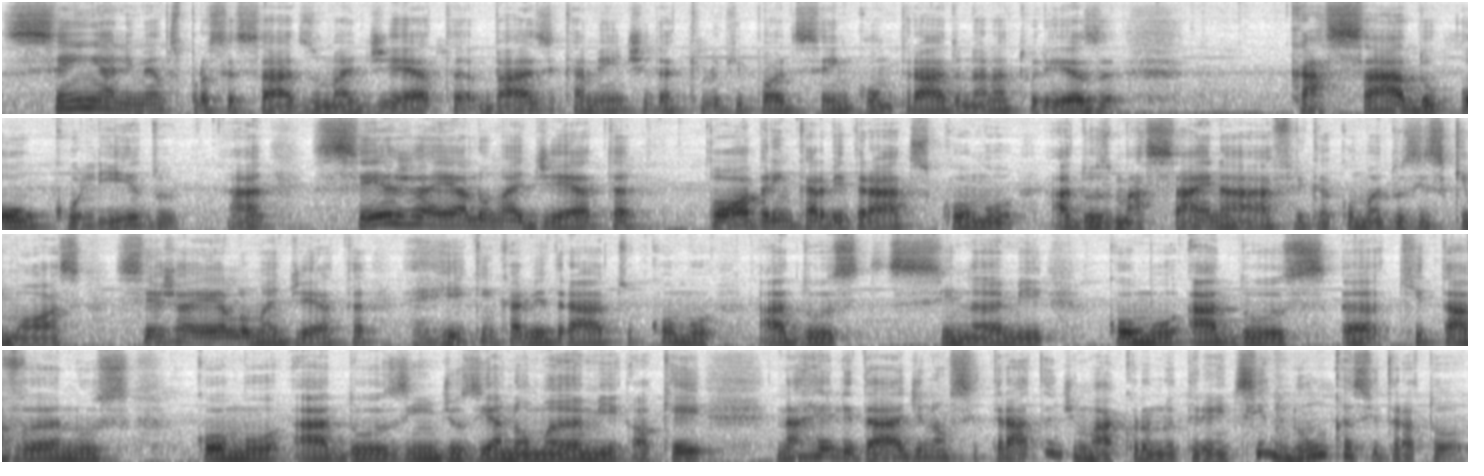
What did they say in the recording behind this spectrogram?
sem alimentos processados, uma dieta basicamente daquilo que pode ser encontrado na natureza, caçado ou colhido, tá? seja ela uma dieta pobre em carboidratos como a dos Maasai na África, como a dos esquimós, seja ela uma dieta rica em carboidrato como a dos Sinami, como a dos uh, Kitavanos, como a dos índios Yanomami, ok? Na realidade, não se trata de macronutrientes, e nunca se tratou.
